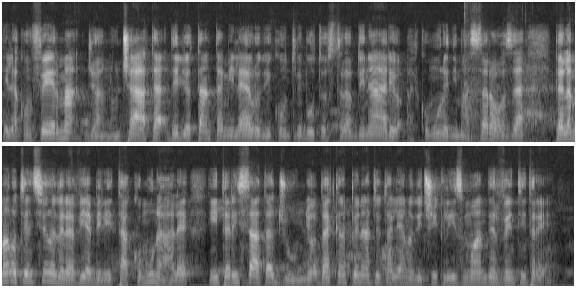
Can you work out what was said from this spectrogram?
e la conferma, già annunciata, degli 80 mila euro di contributo straordinario al comune di Massarosa per la manutenzione della viabilità comunale interessata a giugno dal campionato italiano di ciclismo Under 23.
